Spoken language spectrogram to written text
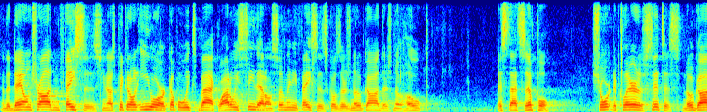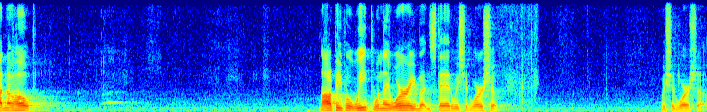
and the downtrodden faces? You know, I was picking on Eeyore a couple weeks back. Why do we see that on so many faces? Because there's no God, there's no hope. It's that simple. Short declarative sentence no God, no hope. A lot of people weep when they worry, but instead we should worship. We should worship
